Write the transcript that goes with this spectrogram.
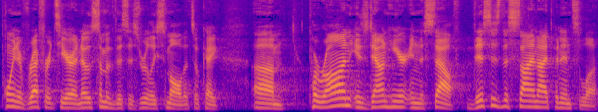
point of reference here, I know some of this is really small, that's okay. Um, Paran is down here in the south. This is the Sinai Peninsula.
